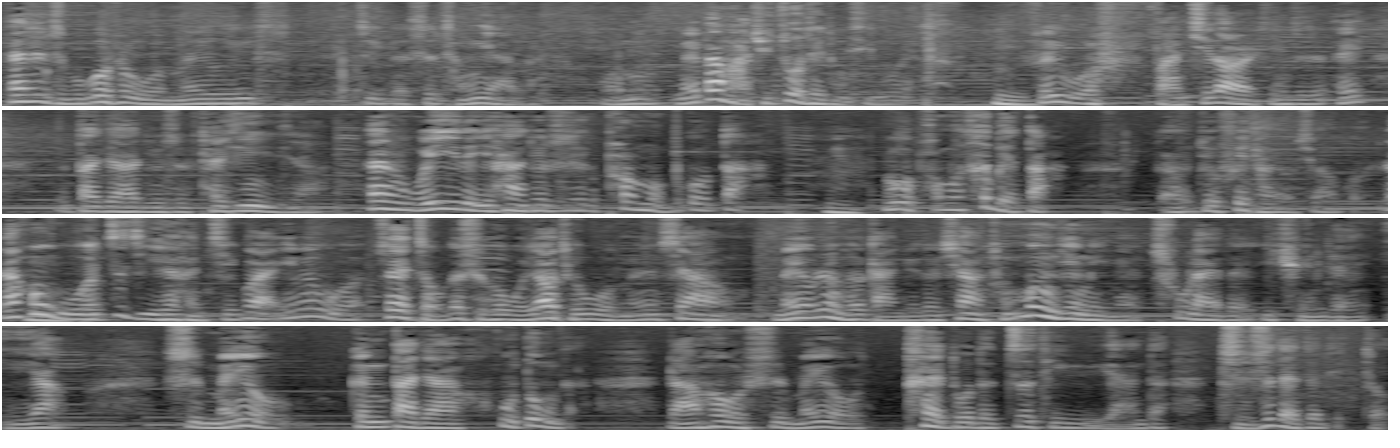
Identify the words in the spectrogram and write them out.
但是只不过是我们这个是成年了，我们没办法去做这种行为，嗯，所以我反其道而行之，哎。”大家就是开心一下，但是唯一的遗憾就是这个泡沫不够大。嗯，如果泡沫特别大，呃，就非常有效果。然后我自己也很奇怪，因为我在走的时候，我要求我们像没有任何感觉的，像从梦境里面出来的一群人一样，是没有跟大家互动的，然后是没有。太多的肢体语言的，只是在这里走，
